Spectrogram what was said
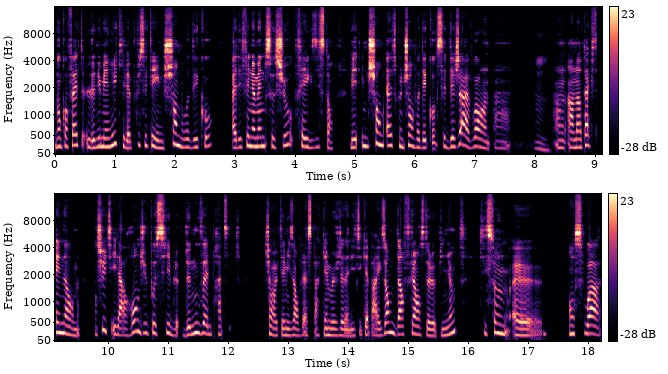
Donc en fait, le numérique, il a plus été une chambre d'écho à des phénomènes sociaux préexistants. Mais une chambre, être une chambre d'écho, c'est déjà avoir un, un, Hmm. un, un impact énorme. Ensuite, il a rendu possible de nouvelles pratiques qui ont été mises en place par Cambridge Analytica, par exemple, d'influence de l'opinion, qui sont euh, en soi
